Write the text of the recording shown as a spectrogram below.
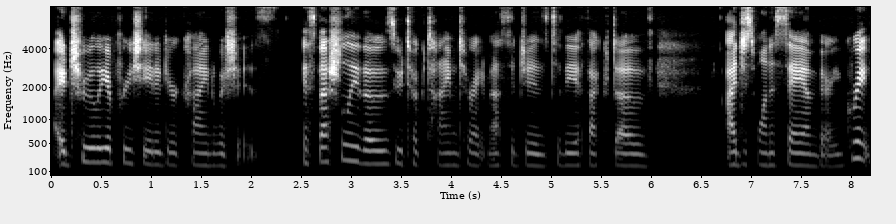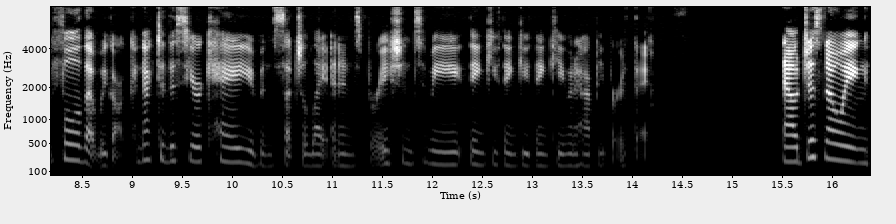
I truly appreciated your kind wishes, especially those who took time to write messages to the effect of, I just want to say I'm very grateful that we got connected this year, Kay. You've been such a light and inspiration to me. Thank you, thank you, thank you, and happy birthday. Now, just knowing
